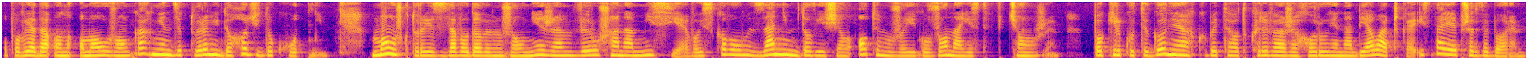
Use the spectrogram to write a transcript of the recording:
Opowiada on o małżonkach, między którymi dochodzi do kłótni. Mąż, który jest zawodowym żołnierzem, wyrusza na misję wojskową, zanim dowie się o tym, że jego żona jest w ciąży. Po kilku tygodniach kobieta odkrywa, że choruje na białaczkę i staje przed wyborem:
